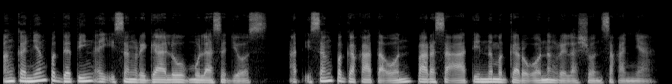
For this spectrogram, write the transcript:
Ang kanyang pagdating ay isang regalo mula sa Diyos at isang pagkakataon para sa atin na magkaroon ng relasyon sa Kanya.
